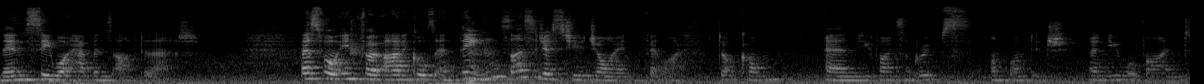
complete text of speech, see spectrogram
then see what happens after that. As for info, articles, and things, I suggest you join fetlife.com and you find some groups on bondage, and you will find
